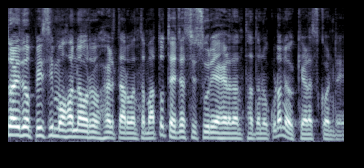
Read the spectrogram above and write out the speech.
ಸೊ ಇದು ಪಿ ಸಿ ಮೋಹನ್ ಅವರು ಹೇಳ್ತಾ ಇರುವಂತ ಮಾತು. ತೇಜಸ್ವಿ ಸೂರ್ಯ ಹೇಳಿದಂಥದ್ದನ್ನು ಕೂಡ ನೀವು ಕೇಳಿಸ್ಕೊಂಡ್ರಿ.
